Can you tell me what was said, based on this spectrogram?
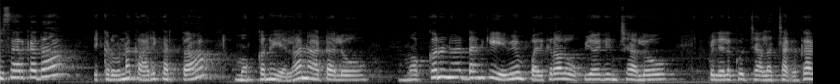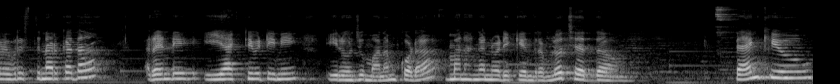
చూశారు కదా? ఇక్కడ ఉన్న కార్యకర్త మొక్కను ఎలా నాటాలో? మొక్కను నాటడానికి ఏమేమి పరికరాలు ఉపయోగించాలో? పిల్లలకు చాలా చక్కగా వివరిస్తున్నారు కదా? రండి ఈ యాక్టివిటీని ఈరోజు మనం కూడా మన అంగన్వాడీ కేంద్రంలో చేద్దాం. Thank you.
